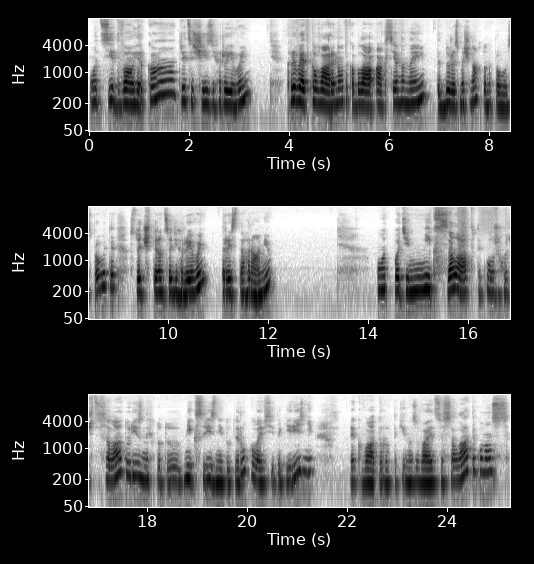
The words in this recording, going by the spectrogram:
Оці два огірка 36 гривень. Креветка варена, така була акція на неї. Це дуже смачна, хто не пробував, спробуйте. 114 гривень, 300 грамів. От потім мікс салат. Також хочеться салату різних. Тут е, мікс різні, тут і рукола, і всі такі різні. Екватор, такий називається салатик у нас.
